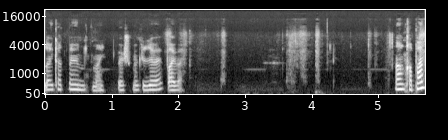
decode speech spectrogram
like atmayı unutmayın. Görüşmek üzere. Bay bay. Lan kapan.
